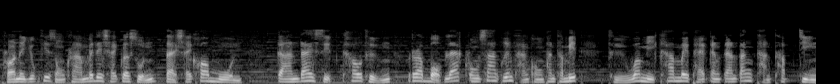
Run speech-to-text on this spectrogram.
เพราะในยุคที่สงครามไม่ได้ใช้กระสุนแต่ใช้ข้อมูล การได้สิทธิ์เข้าถึงระบบและโครงสร้างพื้นฐานของพันธมิตร ถือว่ามีค่าไม่แพ้กันการตั้งฐานทัพจริง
